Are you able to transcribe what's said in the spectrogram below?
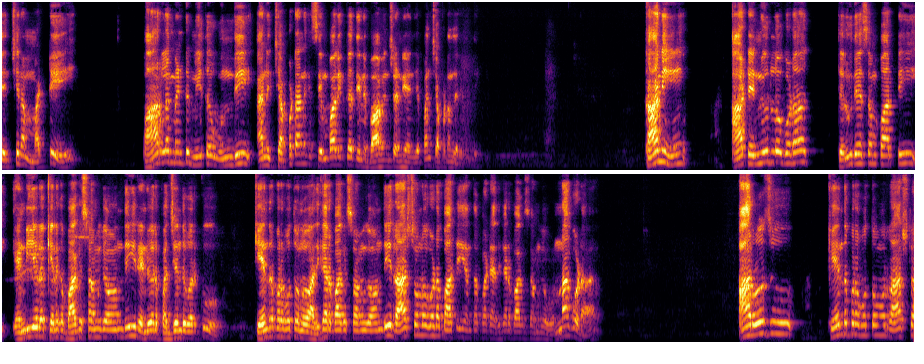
తెచ్చిన మట్టి పార్లమెంటు మీతో ఉంది అని చెప్పడానికి సింబాలిక్గా దీన్ని భావించండి అని చెప్పని చెప్పడం జరిగింది. కానీ ఆ టెన్యూర్లో కూడా తెలుగుదేశం పార్టీ ఎన్డీఏలో కీలక భాగస్వామిగా ఉంది. రెండు వేల పద్దెనిమిది వరకు కేంద్ర ప్రభుత్వంలో అధికార భాగస్వామిగా ఉంది. రాష్ట్రంలో కూడా భారతీయ జనతా పార్టీ అధికార భాగస్వామిగా ఉన్నా కూడా ఆ రోజు కేంద్ర ప్రభుత్వం రాష్ట్ర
